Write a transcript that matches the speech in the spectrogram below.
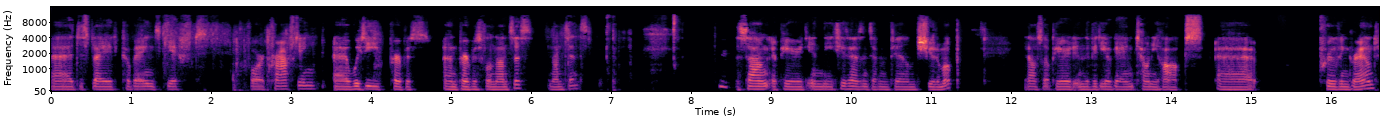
uh, displayed Cobain's gift for crafting uh, witty purpose and purposeful nonsense. nonsense. The song appeared in the 2007 film Shoot 'em Up. It also appeared in the video game Tony Hawk's uh, Proving Ground.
